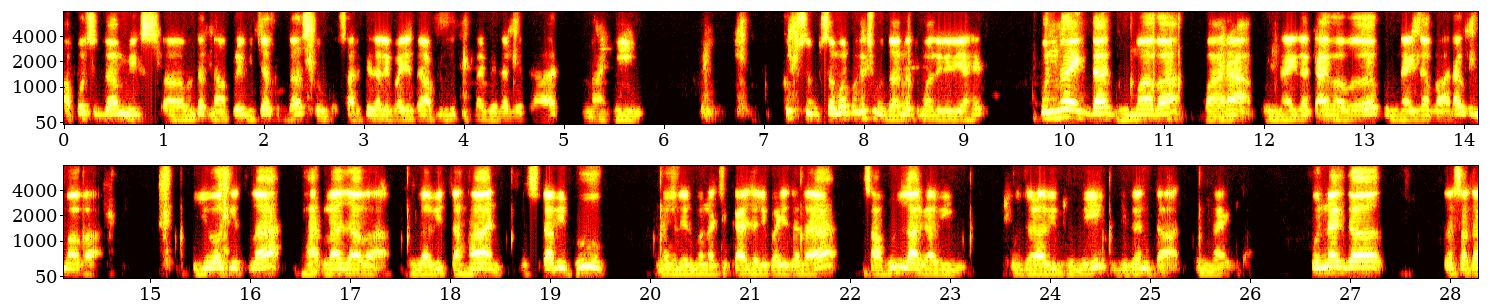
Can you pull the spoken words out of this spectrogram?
आपण सुद्धा मिक्स म्हणतात ना आपले विचार सुद्धा सारखे झाले पाहिजे तर आपण कुठला भेदाभेद राहत नाही. खूप समर्पक अशी उदाहरणं तुम्हाला दिलेली आहेत. पुन्हा एकदा घुमावा वारा पुन्हा एकदा काय व्हावं? पुन्हा एकदा वारा घुमावा. युवक इथला भारला जावा. गुलाबी तहान विसरावी भूक. नवनिर्माणाची काय झाली पाहिजे त्याला? चाहूल लागावी. उजळावी भूमी दिगंतात पुन्हा एकदा. पुन्हा एकदा जसं आता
